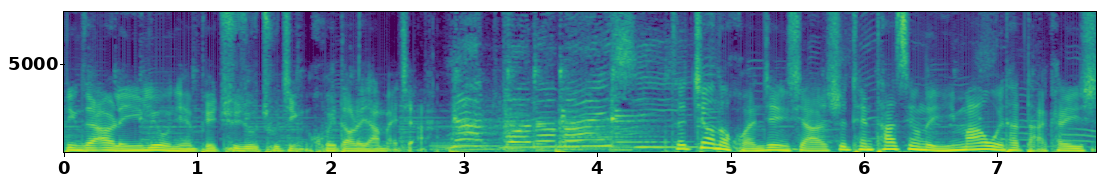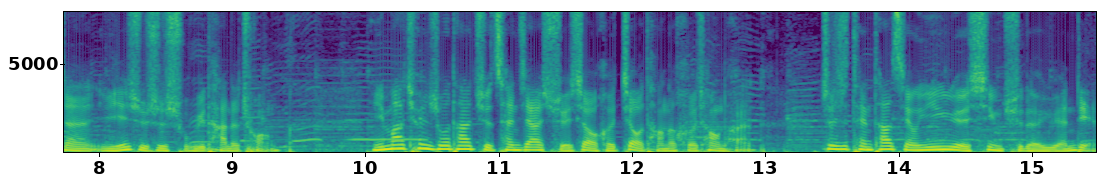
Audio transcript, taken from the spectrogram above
并在2016年被驱逐出境，回到了牙买加。在这样的环境下，是 Tentacion 的姨妈为他打开了一扇也许是属于他的窗。姨妈劝说他去参加学校和教堂的合唱团。这是 Tentacion 音乐兴趣的原点。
